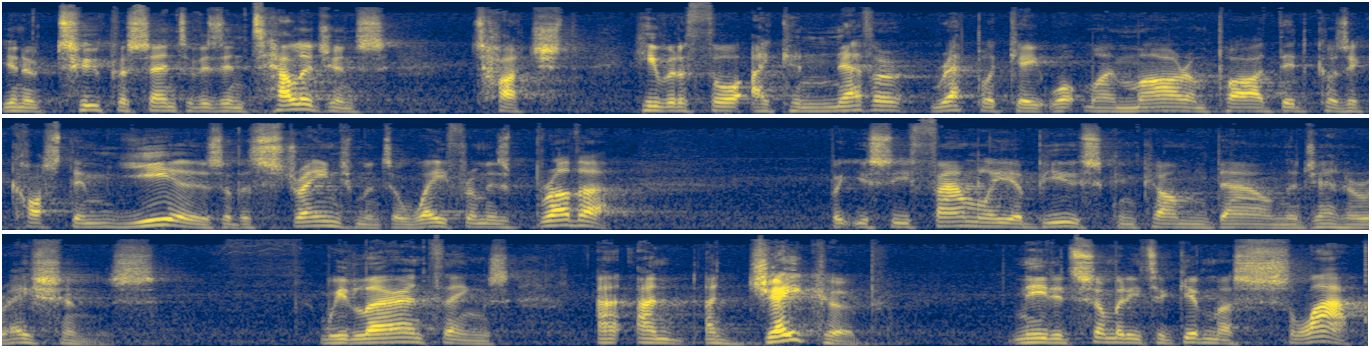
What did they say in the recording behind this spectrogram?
you know, 2% of his intelligence touched, he would have thought, I can never replicate what my ma and pa did because it cost him years of estrangement away from his brother. But you see, family abuse can come down the generations. We learn things. And, and, and Jacob needed somebody to give him a slap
